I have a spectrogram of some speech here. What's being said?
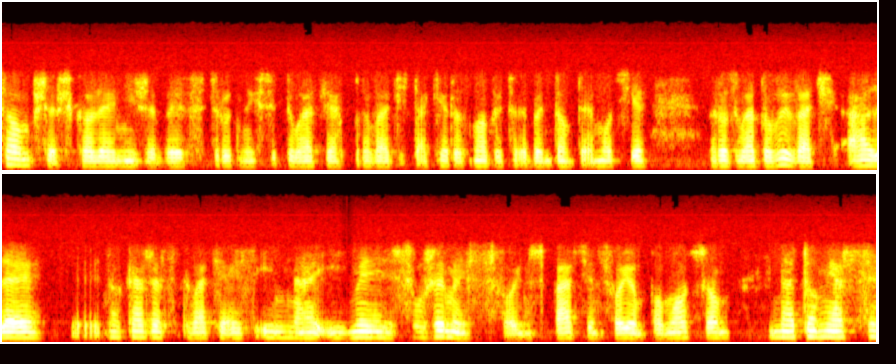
są przeszkoleni, żeby w trudnych sytuacjach prowadzić takie rozmowy, które będą te emocje rozładowywać, ale no, każda sytuacja jest inna i my służymy swoim wsparciem, swoją pomocą. Natomiast e,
